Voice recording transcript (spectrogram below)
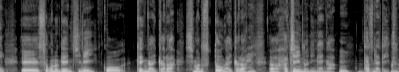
い。えーそこの現地にこう県外から島の島外から、はい。あ8人の人間がうん。訪ねていくと、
